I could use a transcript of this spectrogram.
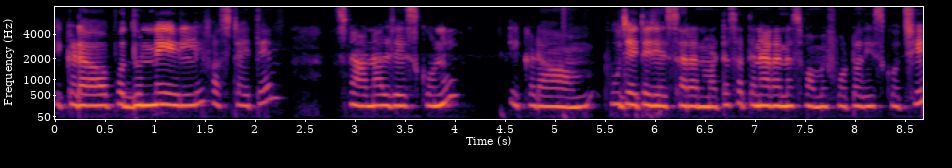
ఇక్కడ పొద్దున్నే వెళ్ళి ఫస్ట్ అయితే స్నానాలు చేసుకొని ఇక్కడ పూజ అయితే చేస్తారనమాట సత్యనారాయణ స్వామి ఫోటో తీసుకొచ్చి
